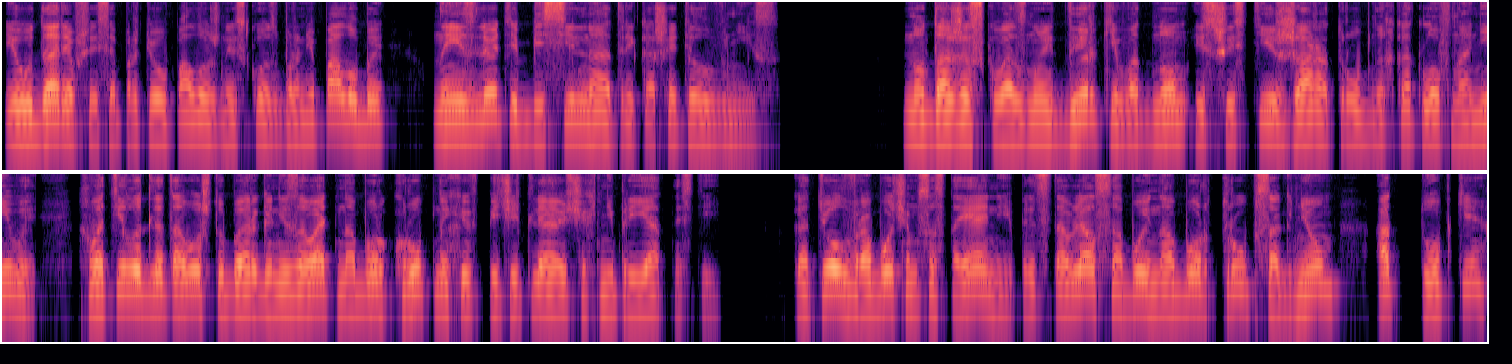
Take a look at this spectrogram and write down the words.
и, ударившись о противоположный скос бронепалубы, на излете бессильно отрикошетил вниз. Но даже сквозной дырки в одном из шести жаротрубных котлов на Нивы хватило для того, чтобы организовать набор крупных и впечатляющих неприятностей. Котел в рабочем состоянии представлял собой набор труб с огнем от топки,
